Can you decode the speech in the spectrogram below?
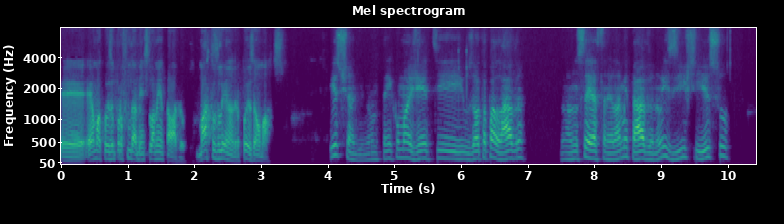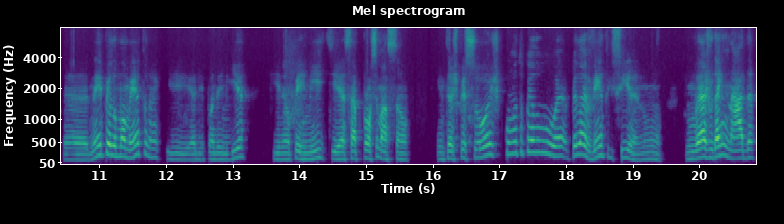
É, é uma coisa profundamente lamentável. Marcos Leandro, pois não, Marcos. Isso, Xande, não tem como a gente usar outra palavra a não ser essa, né? Lamentável, não existe isso, é, nem pelo momento, né, que é de pandemia, que não permite essa aproximação entre as pessoas, quanto pelo, é, pelo evento em si, né? Não, não vai ajudar em nada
